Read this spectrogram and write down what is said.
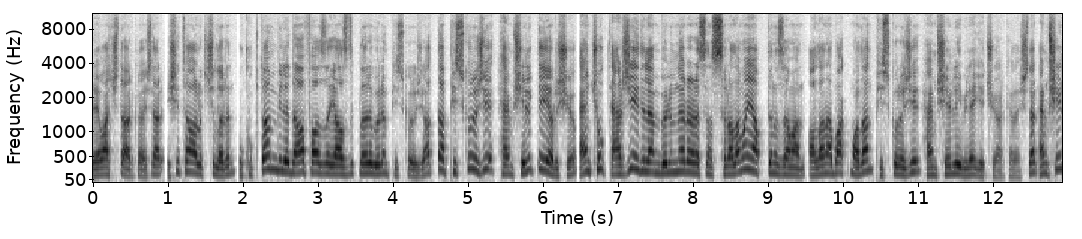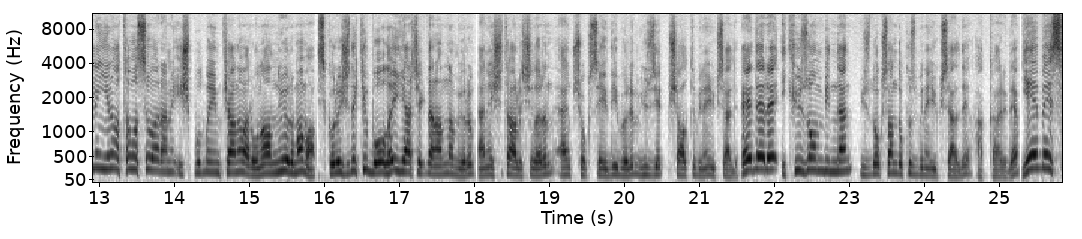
revaçta arkadaşlar. Eşit ağırlıkçıların hukuktan bile daha fazla yazdıkları bölüm psikoloji. Hatta psikoloji hemşirelikle yarışıyor. En çok tercih edilen bölümler arasında sıralama yaptığınız zaman alana bakmadan psikoloji hemşireliği bile geçiyor arkadaşlar. Hemşireliğin yine ataması var hani iş bulma imkanı var onu anlıyorum ama psikolojideki bu olayı gerçekten anlamıyorum. Yani eşit ağırlıkçıların en çok sevdiği bölüm 176 bine yükseldi. PDR 210 binden 199 bine yükseldi Hakkari'de. YBS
